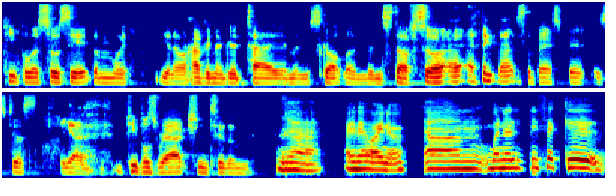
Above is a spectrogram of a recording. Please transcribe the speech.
people associate them with you know having a good time in Scotland and stuff. So I, I think that's the best bit. Is just yeah, people's reaction to them. Yeah, I know, I know. Bueno, él dice que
